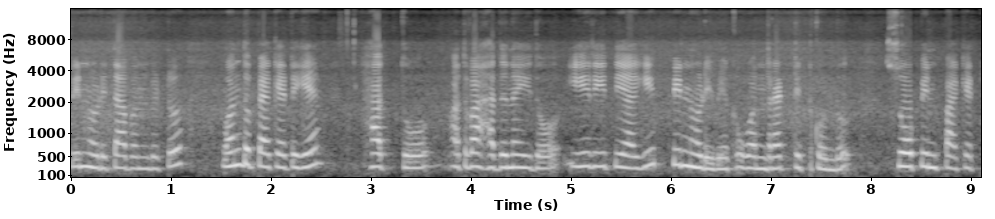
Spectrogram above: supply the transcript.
ಪಿನ್ ಹೊಡಿತಾ ಬಂದುಬಿಟ್ಟು ಒಂದು ಪ್ಯಾಕೆಟಿಗೆ ಹತ್ತು ಅಥವಾ ಹದಿನೈದು ಈ ರೀತಿಯಾಗಿ ಪಿನ್ ಹೊಡಿಬೇಕು. ಒಂದು ರಟ್ಟು ಇಟ್ಕೊಂಡು ಸೋಪಿನ ಪ್ಯಾಕೆಟ್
